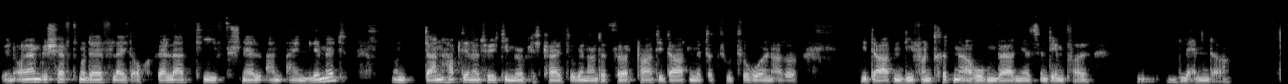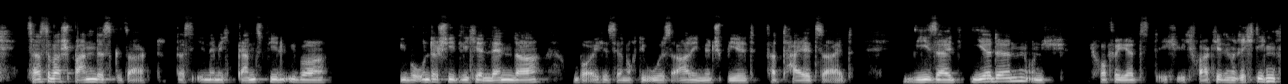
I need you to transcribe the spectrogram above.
in eurem Geschäftsmodell vielleicht auch relativ schnell an ein Limit. Und dann habt ihr natürlich die Möglichkeit, sogenannte Third-Party-Daten mit dazu zu holen, also die Daten, die von Dritten erhoben werden, jetzt in dem Fall Länder. Jetzt hast du was Spannendes gesagt, dass ihr nämlich ganz viel über, über unterschiedliche Länder, und bei euch ist ja noch die USA, die mitspielt, verteilt seid. Wie seid ihr denn, und ich, ich hoffe jetzt, ich, ich frage hier den richtigen,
